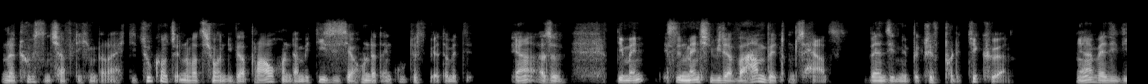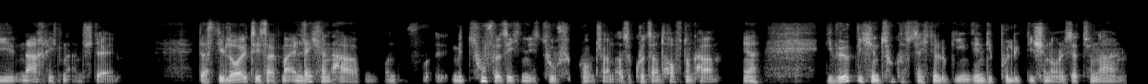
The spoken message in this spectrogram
naturwissenschaftlichen Bereich, die Zukunftsinnovation, die wir brauchen, damit dieses Jahrhundert ein gutes wird, damit, ja, also die Men es den Menschen wieder warm wird ums Herz, wenn sie den Begriff Politik hören, ja, wenn sie die Nachrichten anstellen, dass die Leute, ich sag mal, ein Lächeln haben und mit Zuversicht in die Zukunft schauen, also kurzerhand Hoffnung haben, ja. Die wirklichen Zukunftstechnologien sind die politischen organisationalen.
